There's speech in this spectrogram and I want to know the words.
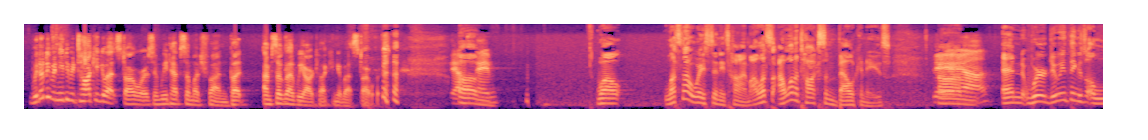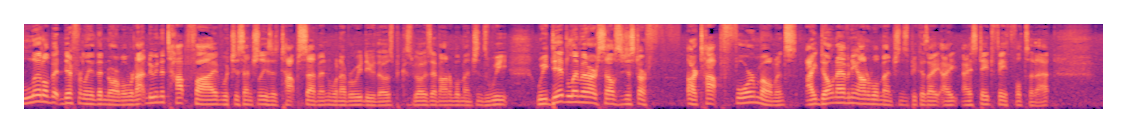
We don't even need to be talking about Star Wars, and we'd have so much fun. But I'm so glad we are talking about Star Wars. Yeah, Um, same. Well, let's not waste any time. I, let's. I want to talk some balconies. Yeah. Um, and we're doing things a little bit differently than normal. We're not doing a top five, which essentially is a top seven whenever we do those, because we always have honorable mentions. We we did limit ourselves to just our our top four moments. I don't have any honorable mentions because I I, I stayed faithful to that.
